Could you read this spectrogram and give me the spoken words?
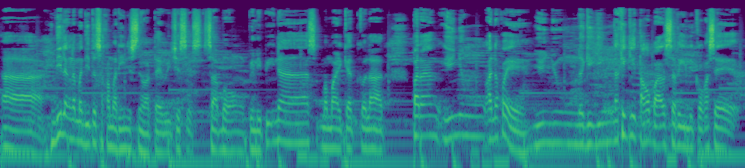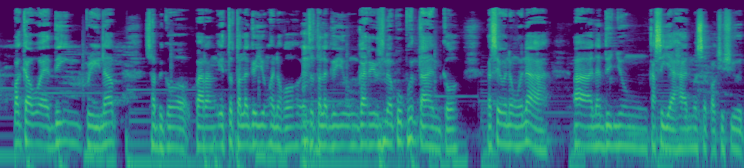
Ah, hindi lang naman dito sa Camarines Norte which is, is sa buong Pilipinas, ma-market ko lahat. Parang yun yung ano ko eh, yun yung nagiging nakikita ko para sa sarili ko kasi pagka wedding, prenup, sabi ko parang ito talaga yung ano ko, ito Mm. talaga yung career na pupuntahan ko. Kasi unang-una, ah nandun yung kasiyahan mo sa pag-shoot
